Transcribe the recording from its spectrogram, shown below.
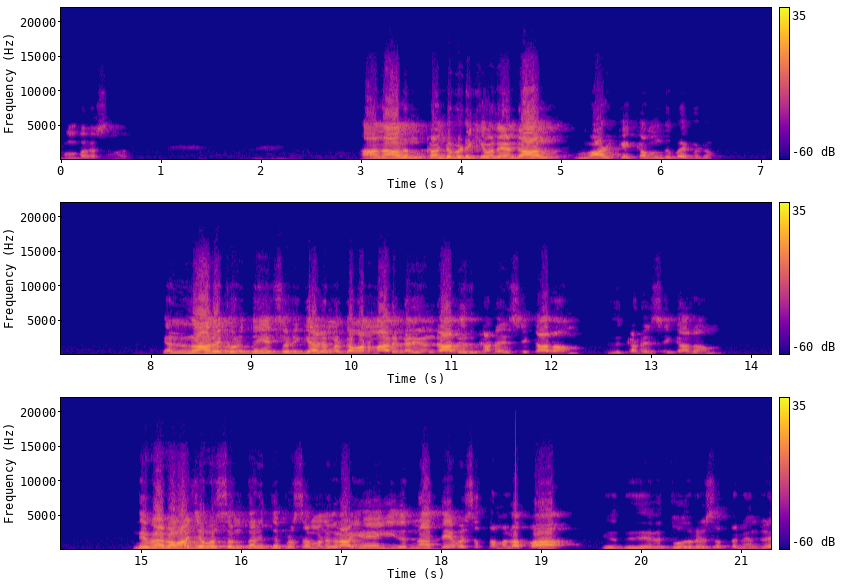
ரொம்ப கஷ்டமா இருக்கு. ஆனாலும் கண்டுபிடிக்கவில்லை என்றால் வாழ்க்கை கவுந்து போய்விடும். எல்லாரை குறித்தும் எச்சரிக்கையாளுங்கள் கவனமா இருங்கள். என்றால் இது கடைசி காலம் இது கடைசி காலம். இவன் ராஜவசம் தரித்து பிரசம் பண்ணுகிறான். ஏ இது என்ன தேவ சத்தம் அல்லப்பா? இது தேவ தூதர சத்தம் என்று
